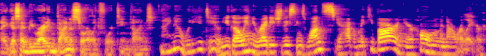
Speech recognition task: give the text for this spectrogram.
I guess I'd be writing dinosaur like 14 times. i know what do you do you go in you write each of these things once you have a mickey bar and you're home an hour later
